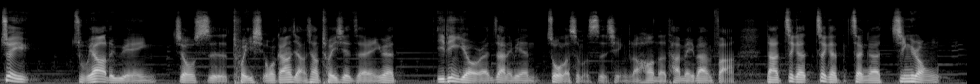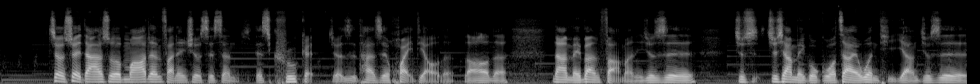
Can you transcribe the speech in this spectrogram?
最主要的原因就是推卸，我刚刚讲像推卸责任，因为。一定有人在里面做了什么事情，然后呢，他没办法。那这个这个整个金融，就所以大家说 modern financial system is crooked，就是它是坏掉的。然后呢，那没办法嘛，你就是就是就像美国国债问题一样，就是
